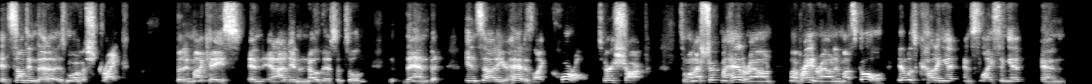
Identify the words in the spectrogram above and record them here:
It's something that is more of a strike. But in my case, and, and I didn't know this until then, but inside of your head is like coral. It's very sharp. So when I shook my head around, my brain around in my skull, it was cutting it and slicing it and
